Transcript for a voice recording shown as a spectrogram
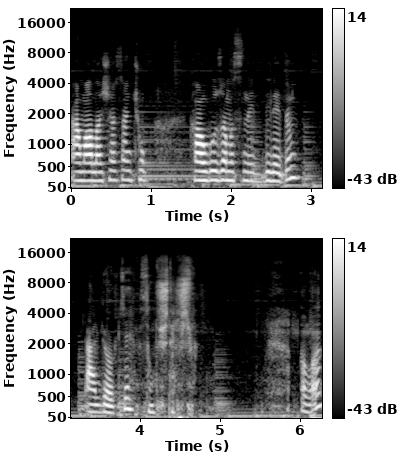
Ben vallahi şahsen çok kavga uzamasını diledim. Gel gör ki sonuçta iş. Ama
